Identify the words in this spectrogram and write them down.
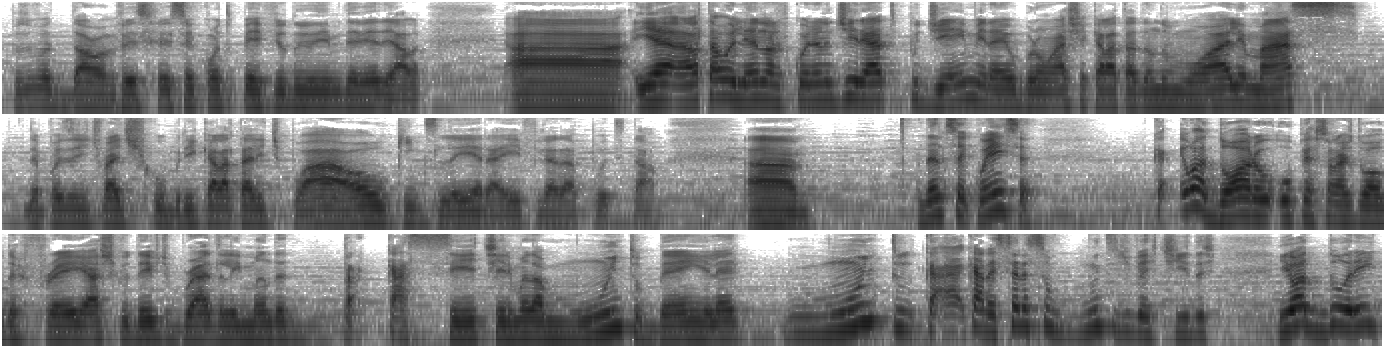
Depois eu vou dar uma vez se eu encontro o perfil do IMDB dela. Ah, e ela tá olhando, ela ficou olhando direto pro Jamie, né? E o Bron acha que ela tá dando mole, mas depois a gente vai descobrir que ela tá ali, tipo, ah, ó o Kingslayer aí, filha da puta e tal. Ah, dando sequência, eu adoro o personagem do Alder Frey, acho que o David Bradley manda pra cacete, ele manda muito bem, ele é muito. Cara, as cenas são muito divertidas. E eu adorei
